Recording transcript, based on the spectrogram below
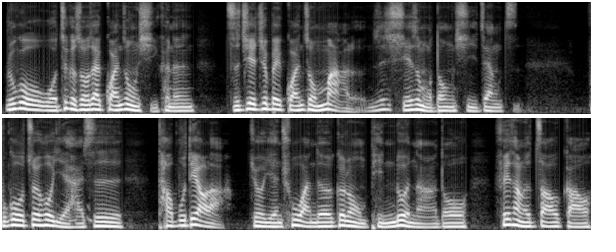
如果我这个时候在观众席，可能直接就被观众骂了，你是写什么东西这样子。不过最后也还是逃不掉啦。就演出完的各种评论啊，都非常的糟糕，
